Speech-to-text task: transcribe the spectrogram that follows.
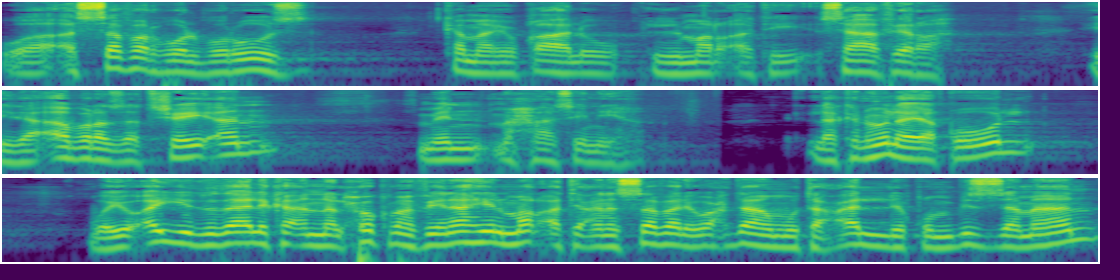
والسفر هو البروز كما يقال للمرأة سافرة. إذا أبرزت شيئا من محاسنها. لكن هنا يقول ويؤيد ذلك أن الحكم في نهي المرأة عن السفر وحدها متعلق بالزمان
